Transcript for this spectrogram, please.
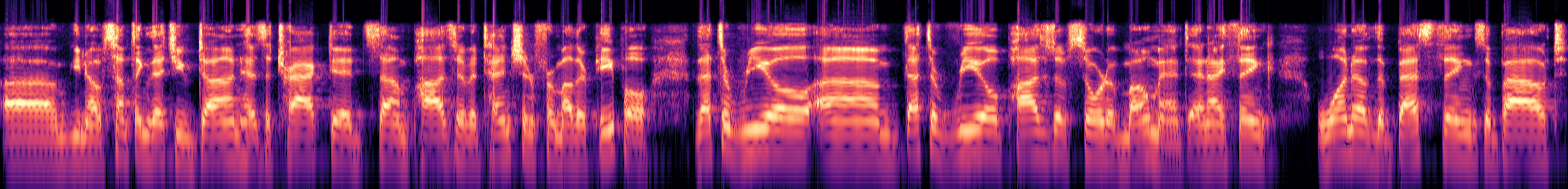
um, you know, something that you've done has attracted some positive attention from other people, that's a real, um, that's a real positive sort of moment. And I think one of the best things about,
